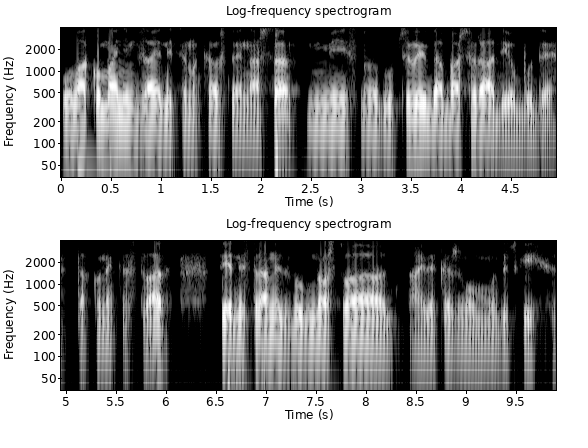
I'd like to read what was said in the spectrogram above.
u ovako manjim zajednicama kao što je naša, mi smo odlučili da baš radio bude tako neka stvar, s jedne strane zbog mnoštva, ajde da kažemo, muzičkih e,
